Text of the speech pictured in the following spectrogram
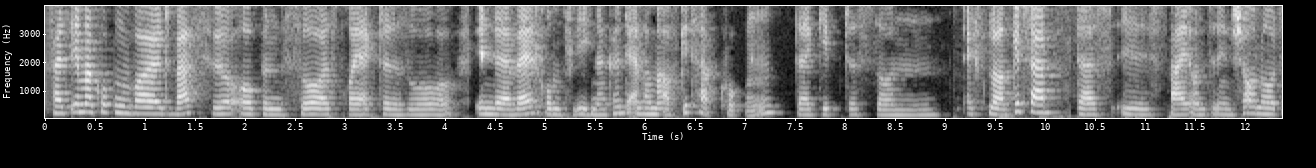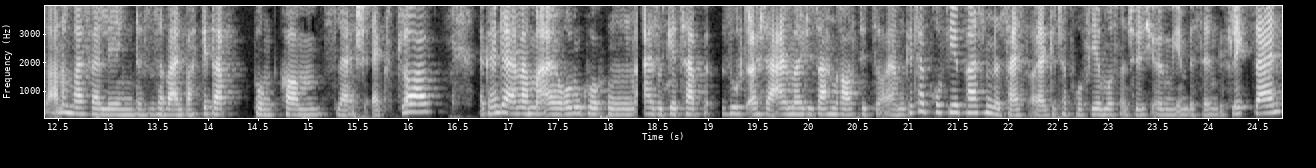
Falls ihr mal gucken wollt, was für Open Source Projekte so in der Welt rumfliegen, dann könnt ihr einfach mal auf GitHub gucken. Da gibt es so ein Explore GitHub. Das ist bei uns in den Show Notes auch nochmal verlinkt. Das ist aber einfach GitHub github.com slash explore. Da könnt ihr einfach mal rumgucken. Also GitHub sucht euch da einmal die Sachen raus, die zu eurem GitHub-Profil passen. Das heißt, euer GitHub-Profil muss natürlich irgendwie ein bisschen gepflegt sein.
